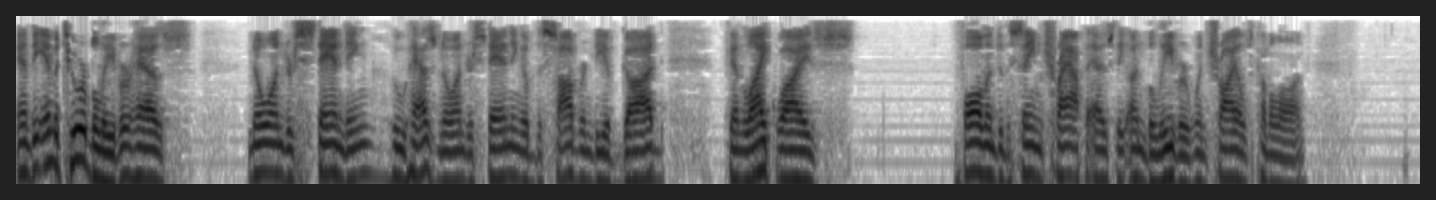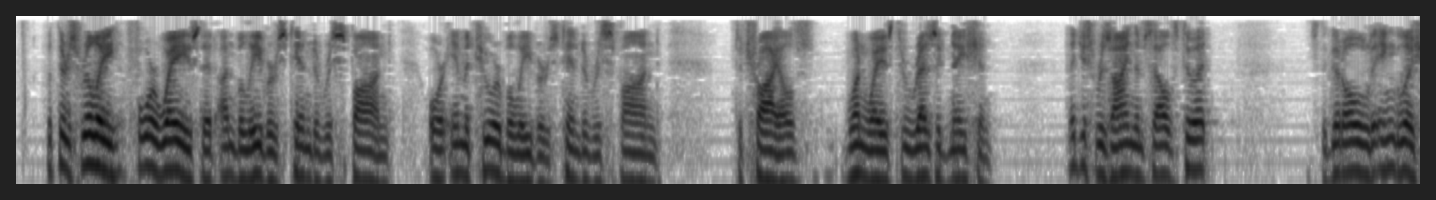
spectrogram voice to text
And the immature believer has no understanding, who has no understanding of the sovereignty of God, can likewise fall into the same trap as the unbeliever when trials come along. But there's really four ways that unbelievers tend to respond, or immature believers tend to respond to trials. One way is through resignation. They just resign themselves to it. It's the good old English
